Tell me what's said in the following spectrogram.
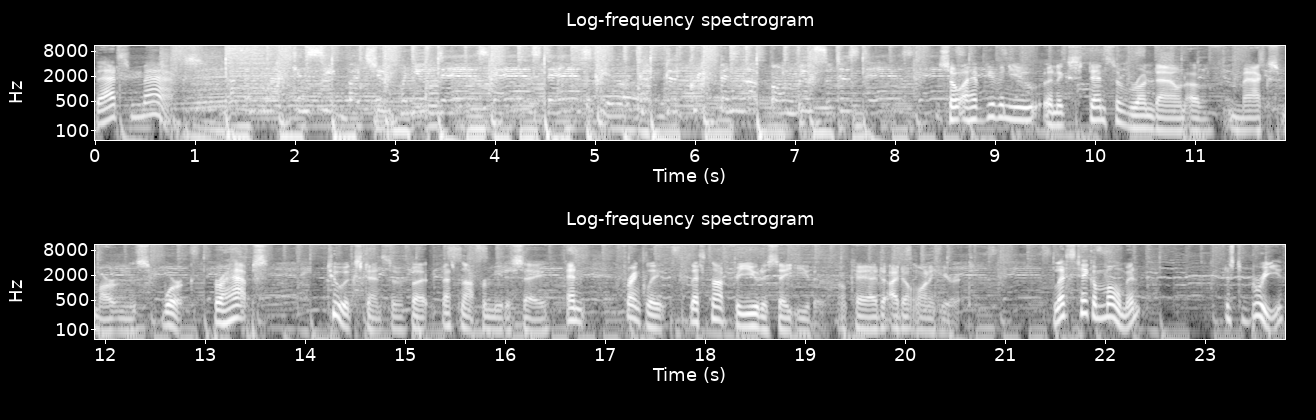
That's Max. So I have given you an extensive rundown of Max Martin's work. Perhaps too extensive, but that's not for me to say. And frankly, that's not for you to say either, okay? I, d- I don't want to hear it. Let's take a moment just to breathe.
